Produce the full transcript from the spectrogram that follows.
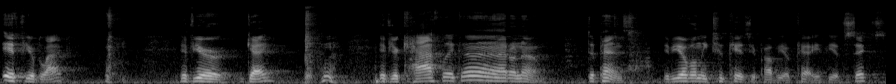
If you're black, if you're gay, if you're Catholic, uh, I don't know. Depends. If you have only two kids, you're probably okay. If you have six,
